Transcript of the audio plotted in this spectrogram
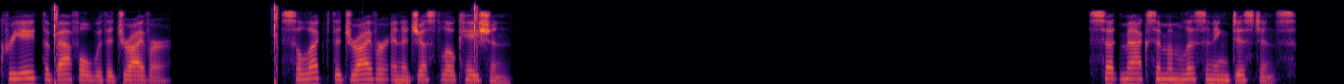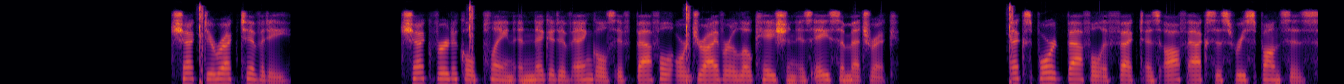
Create the baffle with a driver. Select the driver and adjust location. Set maximum listening distance. Check directivity. Check vertical plane and negative angles if baffle or driver location is asymmetric. Export baffle effect as off-axis responses.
